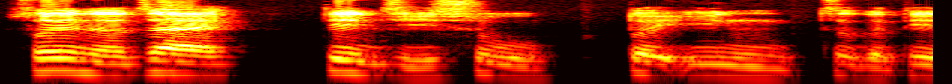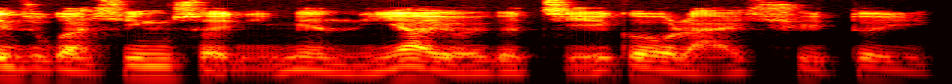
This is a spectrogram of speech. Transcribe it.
所以呢，在店级数对应这个店主管薪水里面，你要有一个结构来去对应。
